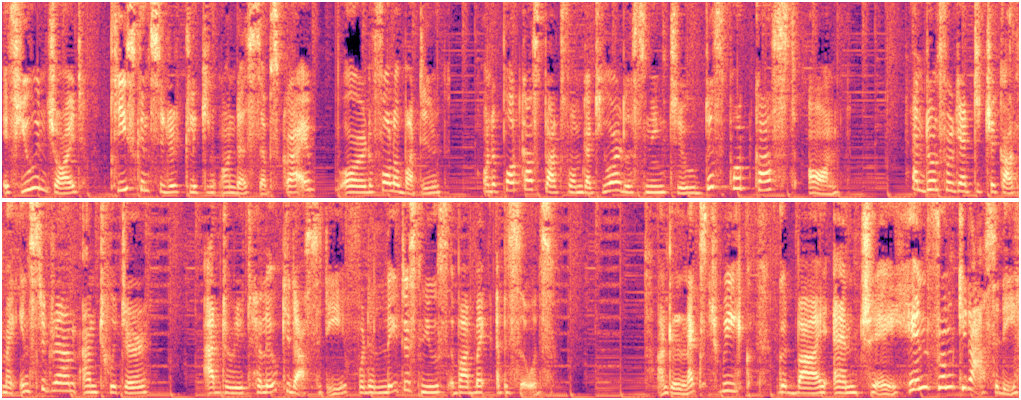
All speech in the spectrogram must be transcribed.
If you enjoyed, please consider clicking on the subscribe or the follow button on the podcast platform that you are listening to this podcast on. And don't forget to check out my Instagram and Twitter at the rate Hello Kidacity for the latest news about my episodes. Until next week, goodbye and Jai Hin from Kidacity.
